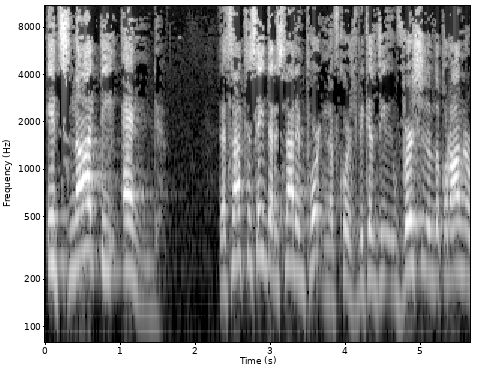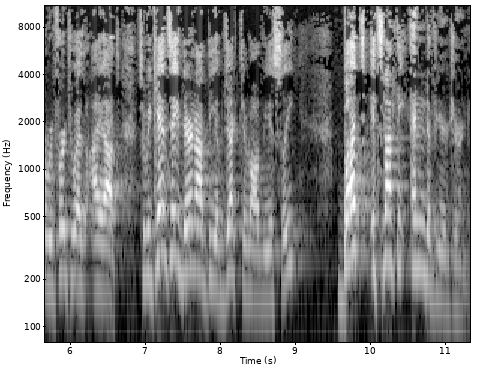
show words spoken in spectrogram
it's not the end. That's not to say that it's not important, of course, because the verses of the Quran are referred to as ayat. So we can't say they're not the objective, obviously, but it's not the end of your journey.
